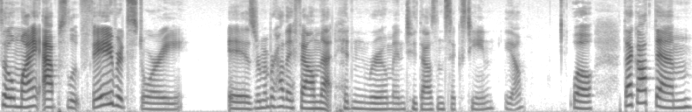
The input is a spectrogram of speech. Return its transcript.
so my absolute favorite story is remember how they found that hidden room in 2016 Yeah. well, that got them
